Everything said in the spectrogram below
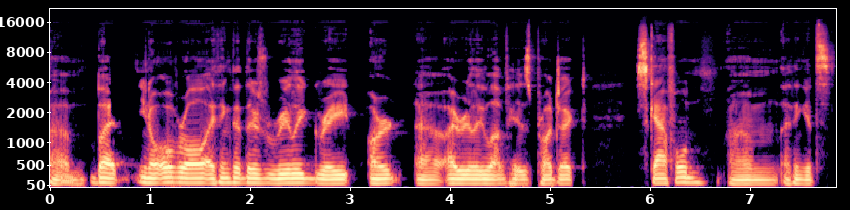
Um, but you know, overall, I think that there's really great art. Uh, I really love his project Scaffold. Um, I think it's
